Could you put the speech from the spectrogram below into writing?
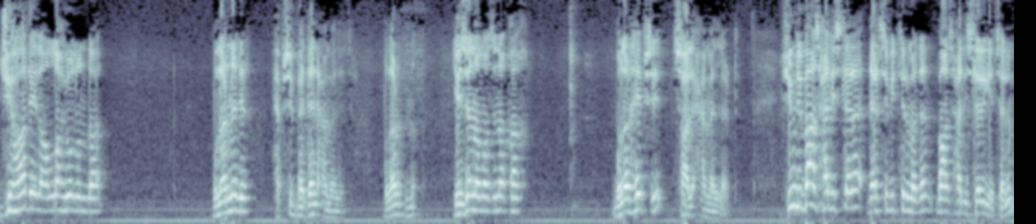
Cihad eyle Allah yolunda. Bunlar nedir? Hepsi beden amelidir. Bunlar gece namazına kalk. Bunlar hepsi salih amellerdir. Şimdi bazı hadislere dersi bitirmeden bazı hadisleri geçelim.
